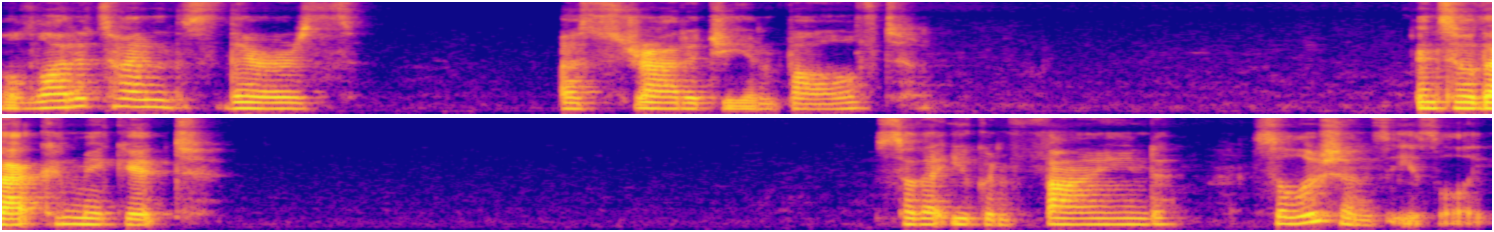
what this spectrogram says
a lot of times there's a strategy involved. And so that can make it so that you can find solutions easily.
